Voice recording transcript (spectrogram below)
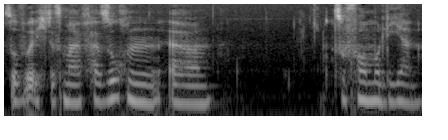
So würde ich das mal versuchen äh, zu formulieren.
